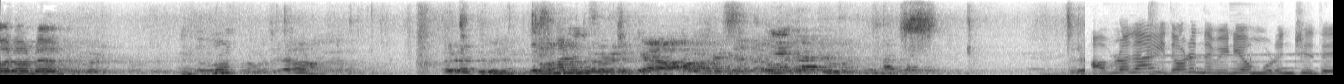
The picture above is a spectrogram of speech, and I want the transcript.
ஒரு ஒரு இதுவும் அவ்வளோதான் இதோட இந்த வீடியோ முடிஞ்சுது.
